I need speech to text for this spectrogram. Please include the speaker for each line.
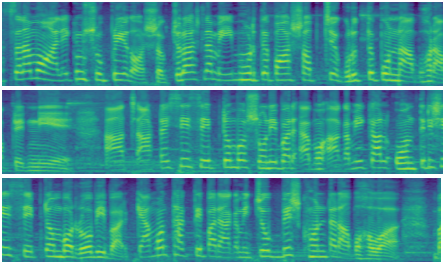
Speaker 1: আসসালামু আলাইকুম, সুপ্রিয় দর্শক। চলে আসলাম এই মুহূর্তে পাওয়া সবচেয়ে গুরুত্বপূর্ণ আবহাওয়ার আপডেট নিয়ে। আজ আঠাইশে সেপ্টেম্বর শনিবার এবং আগামীকাল উনত্রিশে সেপ্টেম্বর রবিবার। কেমন থাকতে পারে আগামী চব্বিশ ঘণ্টার আবহাওয়া?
